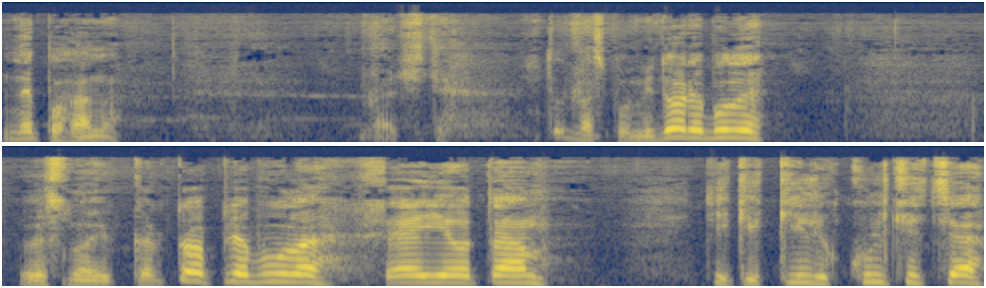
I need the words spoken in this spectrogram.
Непогано. Бачите, тут у нас помідори були. Весною картопля була, ще є отам. Тільки кіль кульчиця.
